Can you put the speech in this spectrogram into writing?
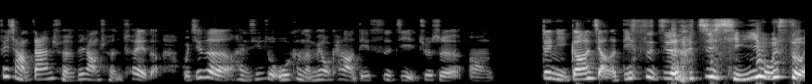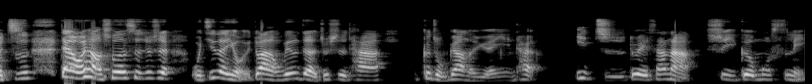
非常单纯，非常纯粹的。我记得很清楚，我可能没有看到第四季，就是嗯，对你刚刚讲的第四季的剧情一无所知。但我想说的是，就是我记得有一段 w i l d 就是他各种各样的原因，他一直对 Sana 是一个穆斯林，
